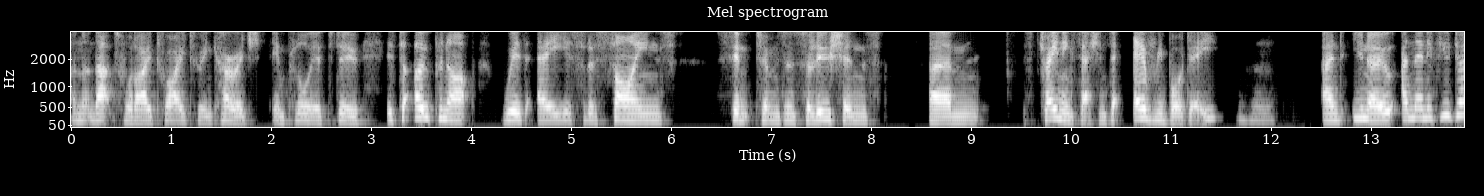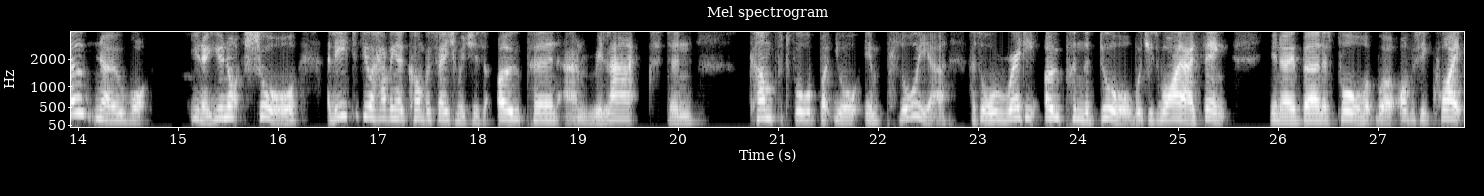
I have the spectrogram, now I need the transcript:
and that's what I try to encourage employers to do is to open up with a sort of signs, symptoms, and solutions um, training session for everybody. Mm-hmm. And you know, and then if you don't know what you know, you're not sure. At least if you're having a conversation which is open and relaxed and comfortable, but your employer has already opened the door, which is why I think you know Burness Paull were obviously quite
